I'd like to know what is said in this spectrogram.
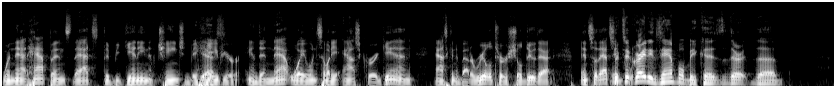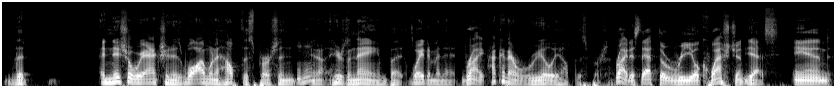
When that happens, that's the beginning of change in behavior. And then that way, when somebody asks her again, asking about a realtor, she'll do that. And so that's It's a great example because the the the initial reaction is, well, I want to help this person. Mm-hmm. You know, here's a name, but wait a minute. Mm-hmm. Right. How can I really help this person? right. Is that the real question? Yes. And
